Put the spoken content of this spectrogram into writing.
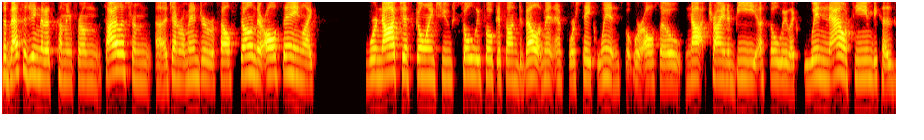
the messaging that is coming from Silas, from uh, General Manager Rafael Stone. They're all saying like we're not just going to solely focus on development and forsake wins, but we're also not trying to be a solely like win now team because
